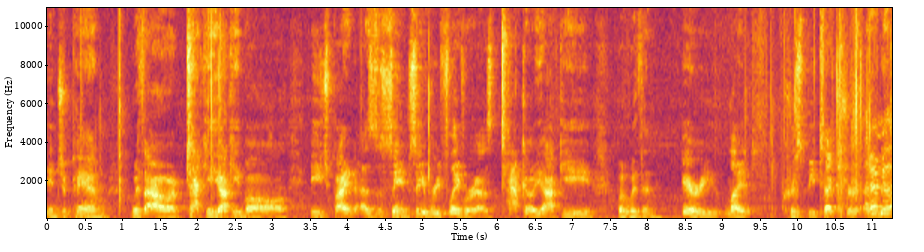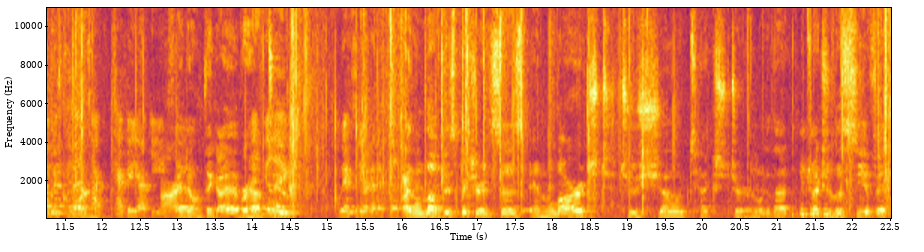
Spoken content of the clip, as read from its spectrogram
in Japan with our takoyaki ball. Each bite has the same savory flavor as takoyaki, but with an airy, light, crispy texture. I don't know if I've corn. had ta- takoyaki. I so don't think I ever I have feel too. like we have to do another field I trip. love this picture. It says enlarged to show texture. Look at that texture. Let's see if it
